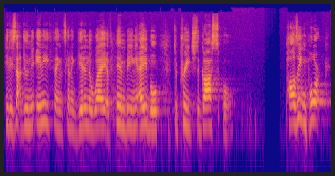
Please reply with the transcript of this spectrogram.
He's not doing anything that's going to get in the way of him being able to preach the gospel. Paul's eating pork,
